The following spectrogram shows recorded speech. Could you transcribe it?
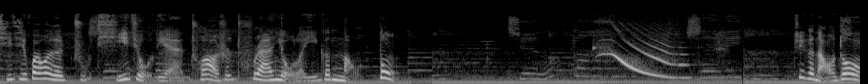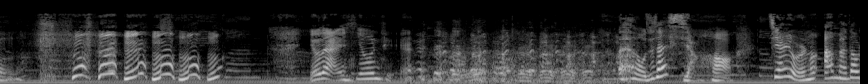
奇奇怪怪的主题酒店，楚老师突然有了一个脑洞。这个脑洞有点羞耻，我就在想哈，既然有人能安排到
